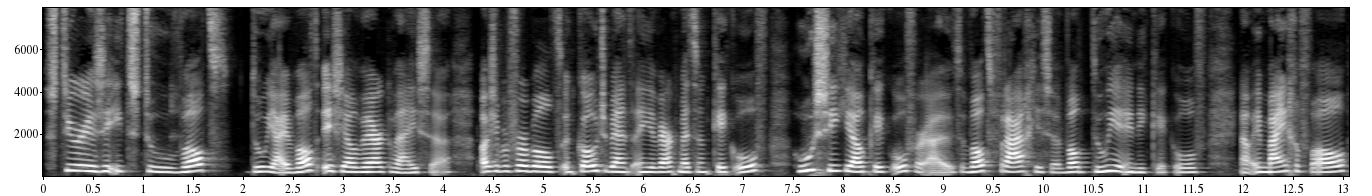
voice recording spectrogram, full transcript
stuur je ze iets toe? Wat doe jij? Wat is jouw werkwijze? Als je bijvoorbeeld een coach bent en je werkt met een kick-off, hoe ziet jouw kick-off eruit? Wat vraag je ze? Wat doe je in die kick-off? Nou, in mijn geval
